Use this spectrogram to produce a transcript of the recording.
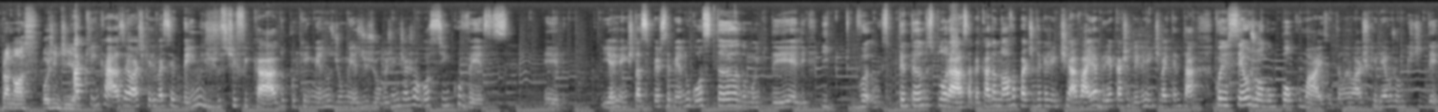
Pra nós, hoje em dia. Aqui em casa eu acho que ele vai ser bem justificado, porque em menos de um mês de jogo a gente já jogou cinco vezes ele. E a gente tá se percebendo gostando muito dele e tentando explorar, sabe? A cada nova partida que a gente já vai abrir a caixa dele, a gente vai tentar conhecer o jogo um pouco mais. Então eu acho que ele é um jogo que, te dê,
